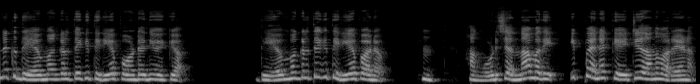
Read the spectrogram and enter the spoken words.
നിനക്ക് ദേവമംഗലത്തേക്ക് തിരികെ പോകണ്ടെന്ന് ചോദിക്കുക ദേവമംഗലത്തേക്ക് തിരികെ പോകാനോ? അങ്ങോട്ട് ചെന്നാ മതി. ഇപ്പൊ എന്നെ കയറ്റിയതാന്ന് പറയണം.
